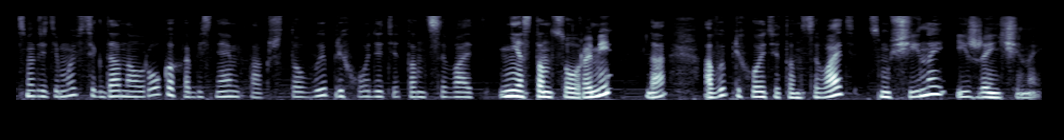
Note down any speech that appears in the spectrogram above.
смотрите, мы всегда на уроках объясняем так, что вы приходите танцевать не с танцорами, да, а вы приходите танцевать с мужчиной и женщиной.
